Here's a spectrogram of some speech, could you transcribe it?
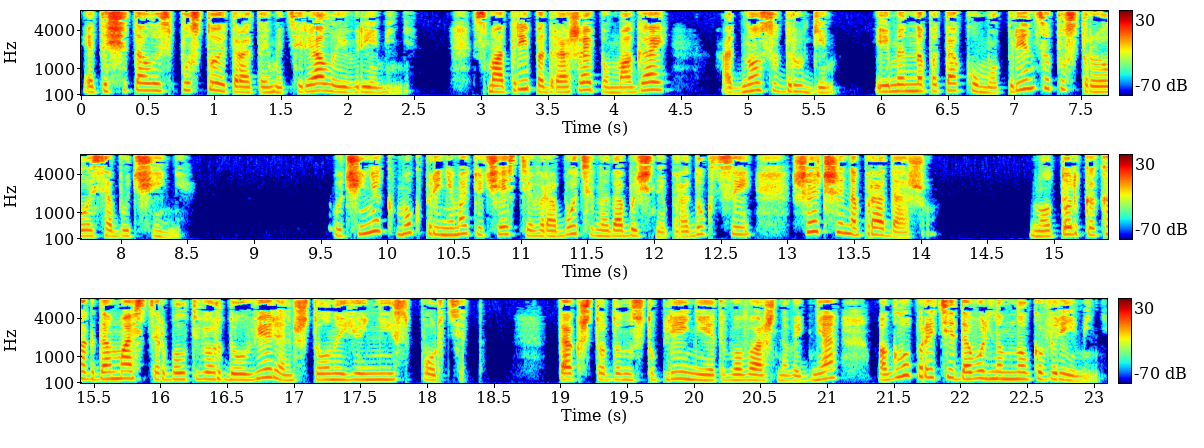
Это считалось пустой тратой материала и времени. Смотри, подражай, помогай, одно за другим. Именно по такому принципу строилось обучение. Ученик мог принимать участие в работе над обычной продукцией, шедшей на продажу. но только когда мастер был твердо уверен, что он ее не испортит. Так что до наступления этого важного дня могло пройти довольно много времени.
